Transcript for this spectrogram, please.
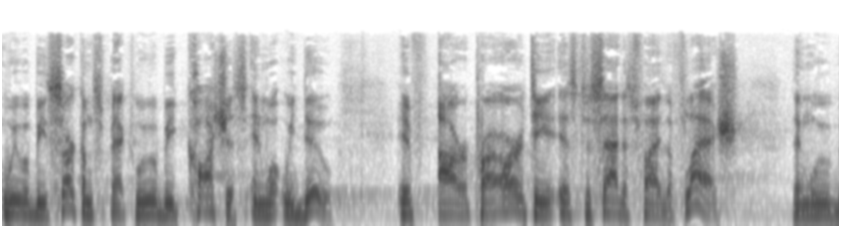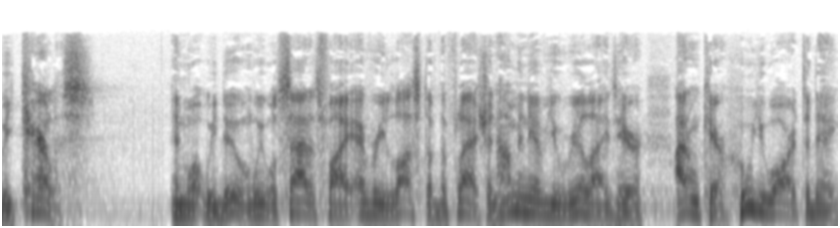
we will be circumspect. We will be cautious in what we do. If our priority is to satisfy the flesh, then we will be careless in what we do, and we will satisfy every lust of the flesh. And how many of you realize here, I don't care who you are today,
